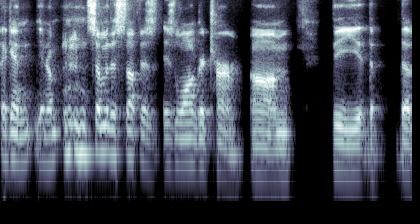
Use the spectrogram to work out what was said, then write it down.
again, you know, some of this stuff is is longer term. Um, the, the, the,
